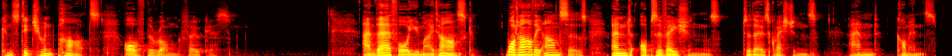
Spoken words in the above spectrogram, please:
constituent parts of the wrong focus. And therefore you might ask, what are the answers and observations to those questions and comments?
